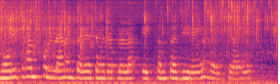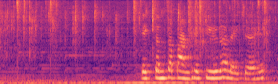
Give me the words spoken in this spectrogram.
मोहरी छान फुलल्यानंतर याच्यामध्ये आपल्याला एक चमचा जिरे घालायचे आहे. एक चमचा पांढरे तीळ घालायचे आहेत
